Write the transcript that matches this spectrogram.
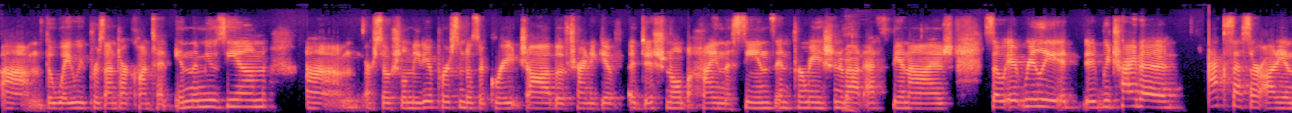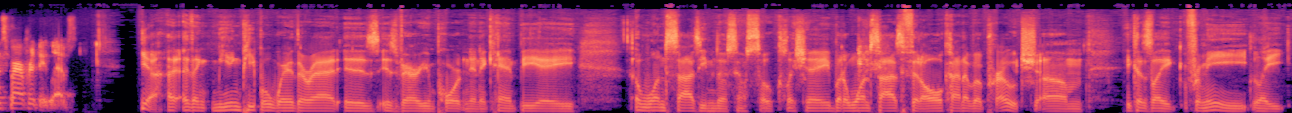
um, the way we present our content in the museum. Um, our social media person does a great job of trying to give additional behind the scenes information about espionage. So it really it, it, we try to access our audience wherever they live yeah, I, I, think meeting people where they're at is is very important, and it can't be a a one size, even though it sounds so cliche, but a one size fit all kind of approach. Um, because like for me, like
